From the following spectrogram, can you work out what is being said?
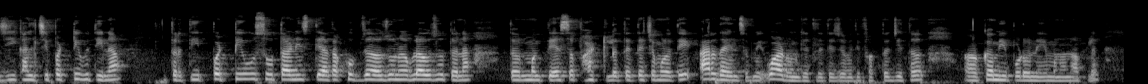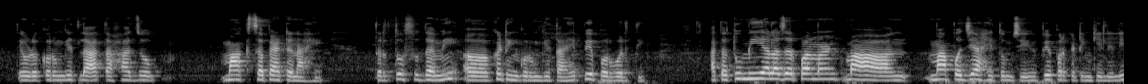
जी खालची पट्टी होती ना तर ती पट्टी उसवतानीच ते आता खूप ज जुनं ब्लाऊज होतं ना तर मग ते असं फाटलं. तर त्याच्यामुळे ते अर्धा इंच मी वाढवून घेतलं त्याच्यामध्ये फक्त जिथं कमी पडू नये म्हणून आपलं. तेवढं करून घेतलं. आता हा जो मागचा पॅटर्न आहे. तर तो सुद्धा मी कटिंग करून घेत आहे पेपरवरती आता तुम्ही याला जर परमनंट मा मापं जे आहे तुमची पेपर कटिंग केलेली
